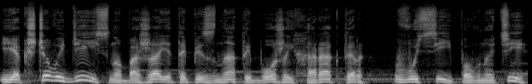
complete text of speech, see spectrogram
Якщо ви дійсно бажаєте пізнати Божий характер в усій повноті,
